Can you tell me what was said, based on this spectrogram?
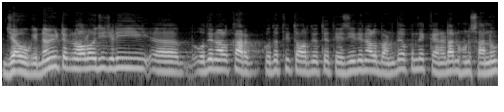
ਜਾਊਗੀ। ਨਵੀਂ ਟੈਕਨੋਲੋਜੀ ਜਿਹੜੀ ਉਹਦੇ ਨਾਲ ਘਰ ਕੁਦਰਤੀ ਤੌਰ ਦੇ ਉੱਤੇ ਤੇਜ਼ੀ ਦੇ ਨਾਲ ਬਣਦੇ, ਉਹ ਕਹਿੰਦੇ ਕੈਨੇਡਾ ਨੂੰ ਹੁਣ ਸਾਨੂੰ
